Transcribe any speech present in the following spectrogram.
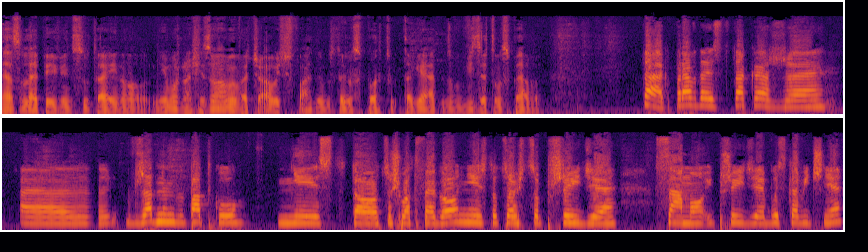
raz lepiej, więc tutaj no nie można się załamywać, trzeba być twardym do tego sportu, tak ja widzę tą sprawę. Tak, prawda jest taka, że e, w żadnym wypadku nie jest to coś łatwego, nie jest to coś, co przyjdzie samo i przyjdzie błyskawicznie,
